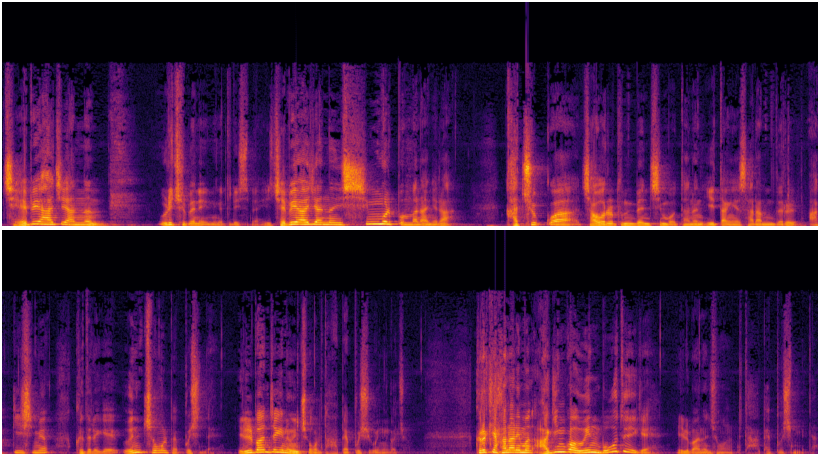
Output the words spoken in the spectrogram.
재배하지 않는 우리 주변에 있는 것들이 있습니다. 재배하지 않는 식물뿐만 아니라 가축과 자오를 분변치 못하는 이 땅의 사람들을 아끼시며 그들에게 은총을 베푸신다. 일반적인 은총을 다 베푸시고 있는 거죠. 그렇게 하나님은 악인과 의인 모두에게 일반 은총을 다 베푸십니다.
